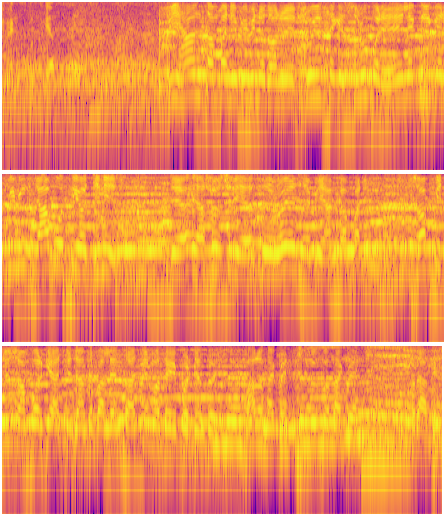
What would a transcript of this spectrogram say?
ইভেন্ট করছি আজকে। বিহান কোম্পানি বিভিন্ন ধরনের সুইচ থেকে শুরু যাবতীয় জিনিস যে অ্যাসোসিয়েস রয়েছে বিহান কোম্পানি সব কিছু সম্পর্কে আজকে জানতে পারলেন। তো আজকের মতো এই পর্যন্তই। ভালো থাকবেন, সুস্থ থাকবেন। হাফেজ।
